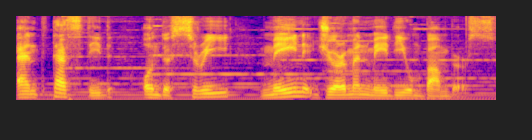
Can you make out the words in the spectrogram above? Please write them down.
and tested on the three main German medium bombers.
